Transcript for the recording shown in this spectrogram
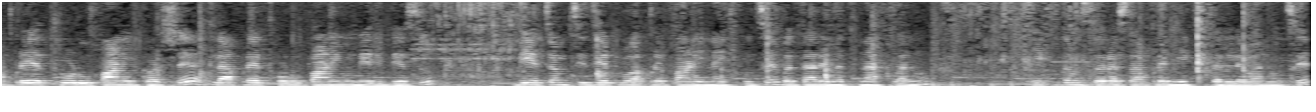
આપણે થોડું પાણી ઘટશે, એટલે આપણે થોડું પાણી ઉમેરી દેશું. બે ચમચી જેટલું આપણે પાણી નાખ્યું છે, વધારે નથી નાખવાનું. એકદમ સરસ આપણે મિક્સ કરી લેવાનું છે.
